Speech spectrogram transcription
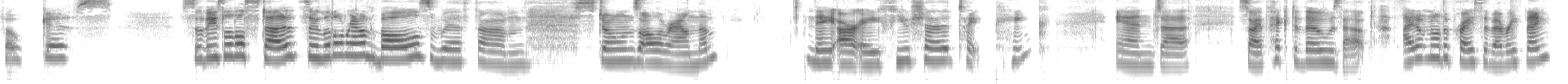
focus? So these little studs are little round balls with um, stones all around them. They are a fuchsia type pink and uh, So I picked those up. I don't know the price of everything.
